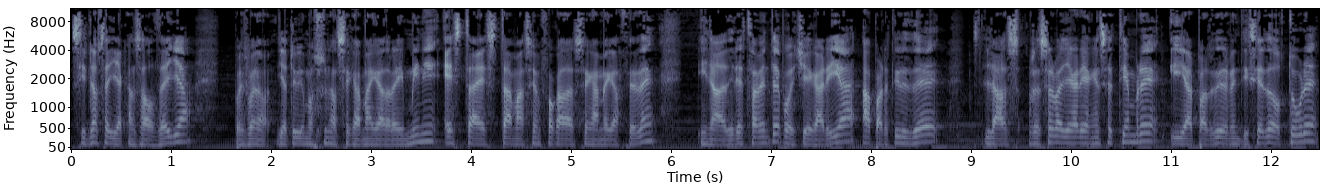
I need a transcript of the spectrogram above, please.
si no estáis ya cansados de ella, pues bueno, ya tuvimos una Sega Mega Drive Mini, esta está más enfocada a Sega Mega CD y nada, directamente pues llegaría a partir de las reservas llegarían en septiembre y a partir del 27 de octubre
